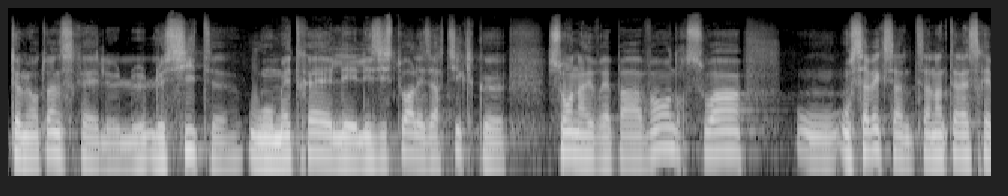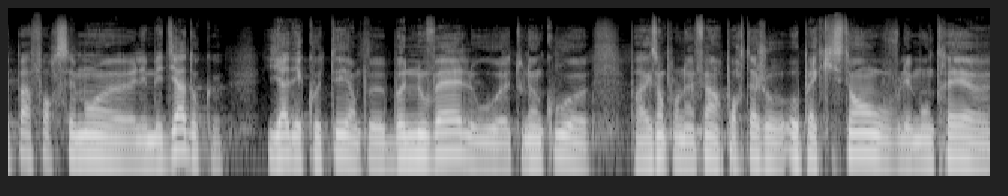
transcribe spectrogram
Tom et Antoine serait le, le- le site où on mettrait les, les histoires, les articles que soit on n'arriverait pas à vendre, soit on, on savait que ça, ça n'intéresserait pas forcément euh, les médias. Donc, euh, il y a des côtés un peu bonnes nouvelles où euh, tout d'un coup, euh, par exemple, on a fait un reportage au, Pakistan où on voulait montrer euh,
